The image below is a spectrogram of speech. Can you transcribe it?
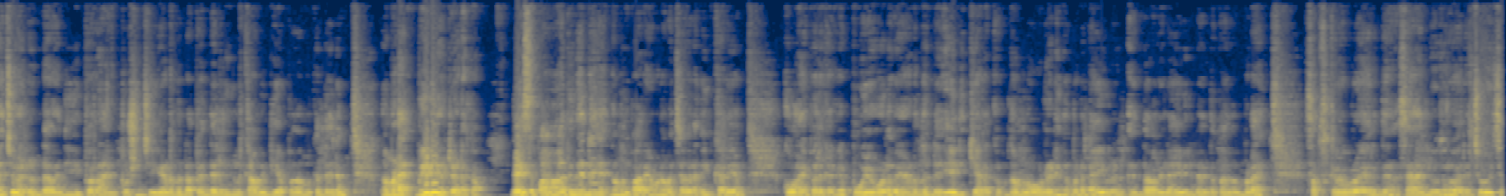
മാച്ചും വേണം ഉണ്ടാവും ഇനിയിപ്പോൾ റാങ്ക് പുഷൻ ചെയ്യണമെന്നുണ്ട്. അപ്പോൾ എന്തായാലും നിങ്ങൾ കമന്റ് ചെയ്യുക. അപ്പോൾ നമുക്ക് എന്തായാലും നമ്മുടെ വീഡിയോ ഇട്ട് എടുക്കാം ഗൈസ് അപ്പോൾ ആദ്യം തന്നെ നമ്മൾ പറയാൻ വേണം വെച്ചാൽ നിങ്ങൾക്കറിയാം. കുറേ പേർക്കൊക്കെ പുയോൾ വേണമെന്നുണ്ട്. എനിക്കടക്കം നമ്മൾ ഓൾറെഡി നമ്മുടെ ലൈവിൽ എന്താ പറയുക ലൈവിൽ ഉണ്ടായിരുന്നപ്പോൾ നമ്മുടെ സബ്സ്ക്രൈബർ സാൻ സാൻലൂസർ വരെ ചോദിച്ച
